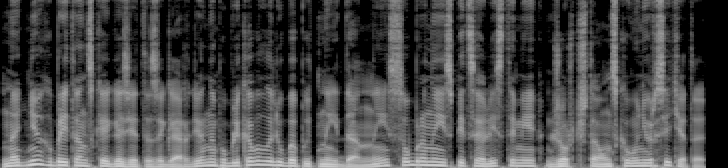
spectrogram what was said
На днях британская газета The Guardian опубликовала любопытные данные, собранные специалистами Джорджтаунского университета.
